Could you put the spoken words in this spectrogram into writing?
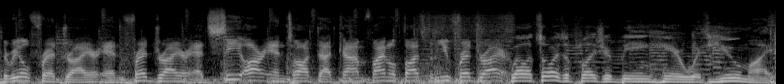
The Real Fred Dryer, and Fred Dryer at CRNTalk.com. Final thoughts from you, Fred Dryer. Well, it's always a pleasure being here with you, Mike.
